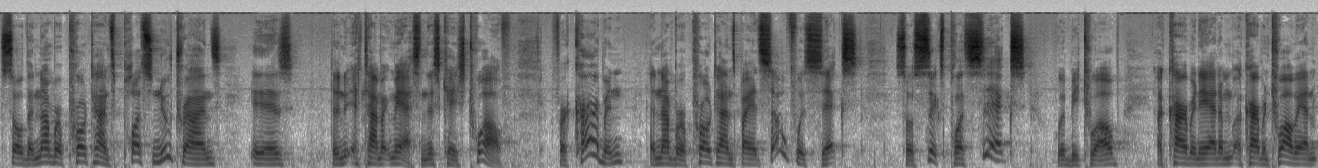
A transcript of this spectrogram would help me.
So the number of protons plus neutrons is the atomic mass, in this case 12. For carbon, the number of protons by itself was 6, so 6 plus 6 would be 12. A carbon atom, a carbon 12 atom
